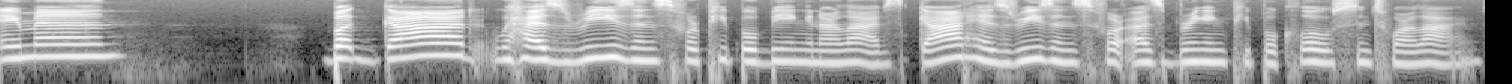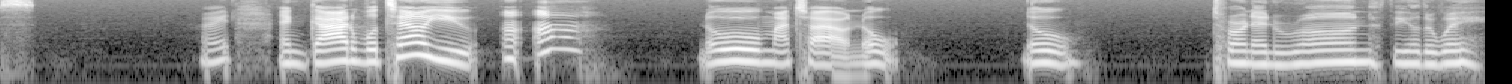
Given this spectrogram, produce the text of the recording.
Amen. But God has reasons for people being in our lives. God has reasons for us bringing people close into our lives. Right? And God will tell you, uh uh-uh. uh no, my child, no, no. Turn and run the other way.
